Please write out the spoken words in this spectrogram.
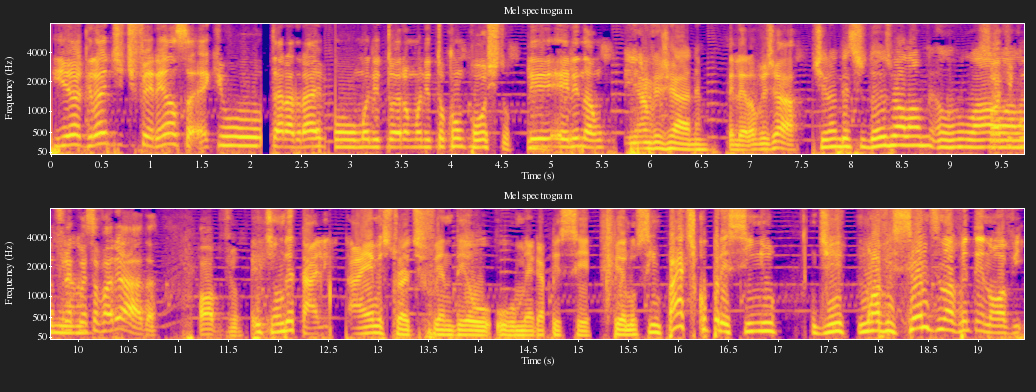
E a grande diferença é que o Tera Drive, o monitor era um monitor composto. Ele, ele não. E era um VGA, né? Ele era um VGA. Tirando esses dois, o Aula, Só que com frequência variada. Óbvio. E tinha um detalhe: a Amstrad vendeu o Mega PC pelo simpático precinho de 999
